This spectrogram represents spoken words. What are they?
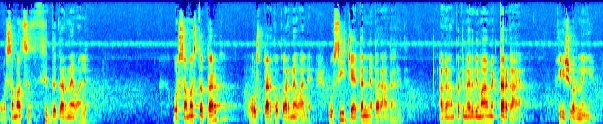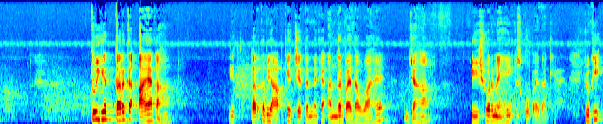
और समस्त सिद्ध करने वाले और समस्त तर्क और उस तर्क को करने वाले उसी चैतन्य पर आधारित है। अगर हम कहते मेरे दिमाग में एक तर्क आया कि ईश्वर नहीं है तो ये तर्क आया कहाँ? ये तर्क भी आपके चैतन्य के अंदर पैदा हुआ है, जहाँ ईश्वर ने ही इसको पैदा किया है। क्योंकि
